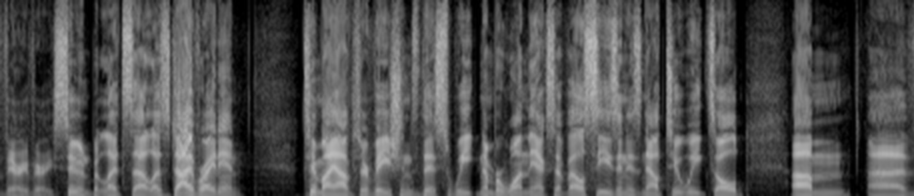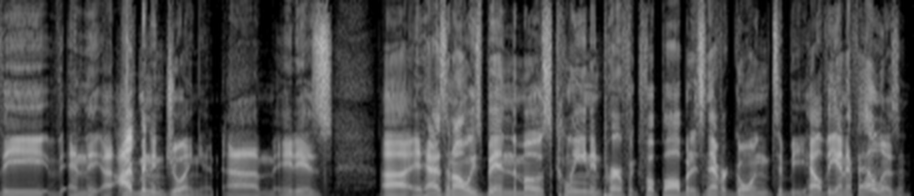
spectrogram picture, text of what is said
very, very soon. But let's let's dive right in to my observations this week. Number one, the XFL season is now two weeks old. Um, uh, the and the uh, I've been enjoying it. Um, it is. Uh, it hasn't always been the most clean and perfect football, but it's never going to be. Hell, the NFL isn't.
